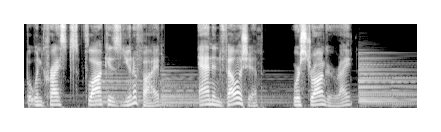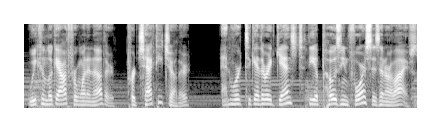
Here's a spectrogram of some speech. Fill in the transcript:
But when Christ's flock is unified and in fellowship, we're stronger, right? We can look out for one another, protect each other, and work together against the opposing forces in our lives.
